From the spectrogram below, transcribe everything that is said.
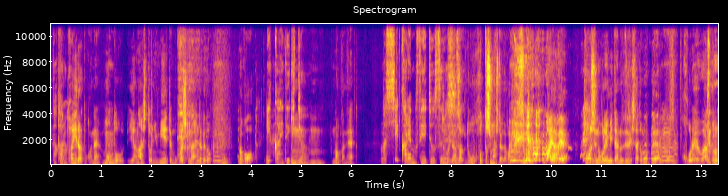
だから。平とかねもっと嫌な人に見えてもおかしくないんだけど、うん。なんか理解できちゃう、んうん、なんかね。まあし彼も成長するし。やさほっとしましたよだから。すごい。あやべえ。当時の俺みたいの出てきたと思って、これはぶ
